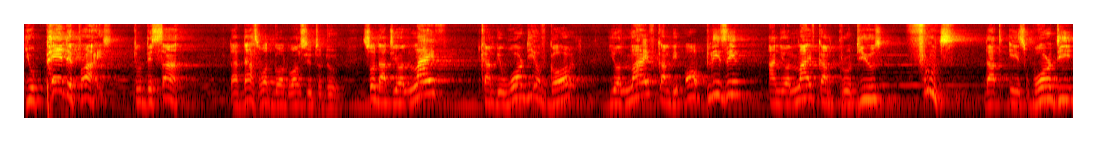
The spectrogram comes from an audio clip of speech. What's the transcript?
you pay the price to discern that that's what God wants you to do. So that your life can be worthy of God your life can be all pleasing and your life can produce fruits that is worthy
